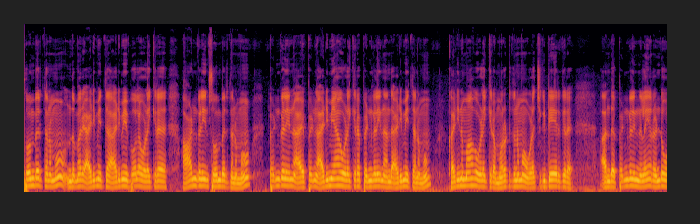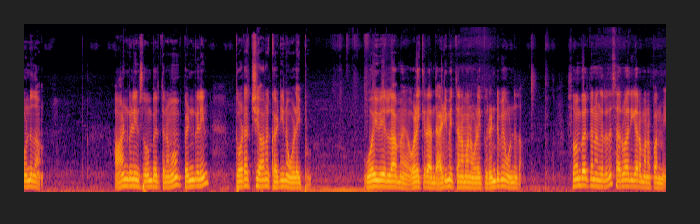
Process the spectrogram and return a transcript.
சோம்பேறித்தனமும் இந்த மாதிரி அடிமைத்த அடிமை போல் உழைக்கிற ஆண்களின் சோம்பேறித்தனமும் பெண்களின் அ- பெண் அடிமையாக உழைக்கிற பெண்களின் அந்த அடிமைத்தனமும் கடினமாக உழைக்கிற முரட்டுத்தனமாக உழைச்சிக்கிட்டே இருக்கிற அந்த பெண்களின் நிலையம் ரெண்டும் ஒன்று தான் ஆண்களின் சோம்பேறித்தனமும் பெண்களின் தொடர்ச்சியான கடின உழைப்பு. ஓய்வே இல்லாமல் உழைக்கிற அந்த அடிமைத்தனமான உழைப்பு ரெண்டுமே ஒன்று தான் சோம்பேறித்தனங்கிறது சர்வாதிகார மனப்பான்மை.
